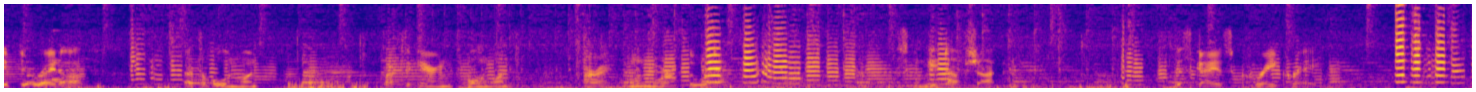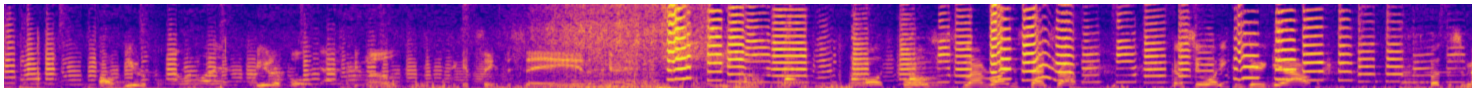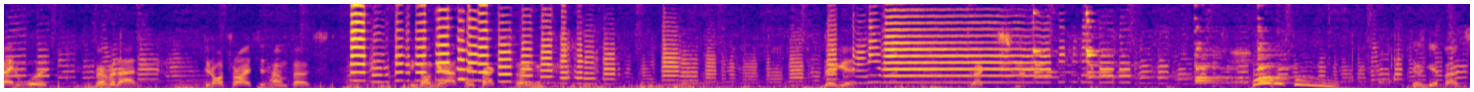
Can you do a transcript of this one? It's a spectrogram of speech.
Skipped it right off. That's a hole in one. Classic Aaron, hole in one. Alright, one more off the wood. It's gonna be a tough shot. This guy is cray cray. Oh, beautiful. Beautiful. Well, I think it's safe to say this guy is. Oh, it's balls. Land right in the sand trap. Gonna see what he can do to get out. But this is made of wood. Remember that. Do not try this at home, folks. You're gonna get out, take practice swing. Do good. Practice. Woo! Doing good, folks.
